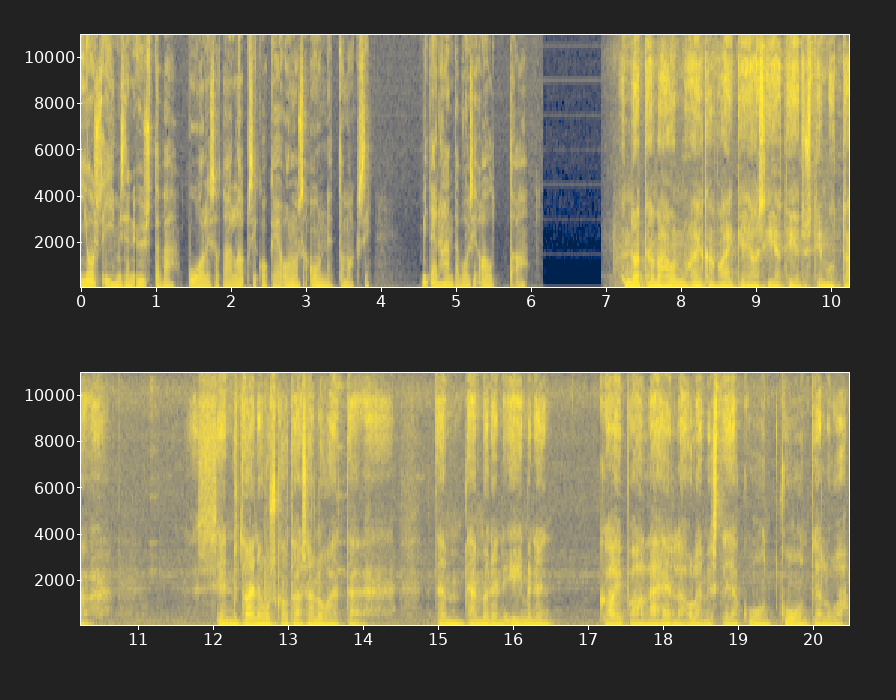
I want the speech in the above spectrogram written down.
Jos ihmisen ystävä, puoliso tai lapsi kokee olonsa onnettomaksi, miten häntä voisi auttaa? No tämä on aika vaikea asia tietysti, mutta sen nyt aina uskaltaa sanoa, että tämmöinen ihminen kaipaa lähellä olemista ja kuuntelua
